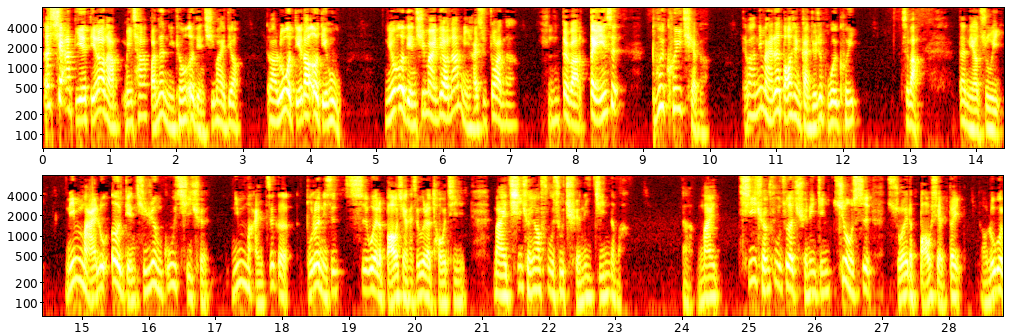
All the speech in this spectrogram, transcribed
那下跌跌到哪没差，反正你可以用二点七卖掉。对吧？如果跌到二点五，你用二点七卖掉，那你还是赚呢，对吧？等于是不会亏钱啊，对吧？你买了保险，感觉就不会亏，是吧？但你要注意，你买入二点七认沽期权，你买这个，不论你是是为了保险还是为了投机，买期权要付出权利金的嘛？啊，买期权付出的权利金就是所谓的保险费啊。如果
